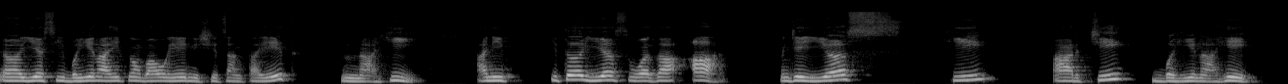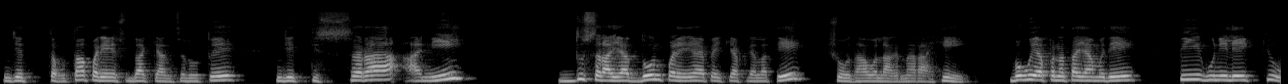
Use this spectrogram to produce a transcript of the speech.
यस ही बहीण आहे किंवा भाऊ हे निश्चित सांगता येत नाही. आणि इथं यस वजा आर म्हणजे यस ही आरची बहीण आहे. म्हणजे चौथा पर्याय सुद्धा कॅन्सल होतोय. म्हणजे तिसरा आणि दुसरा या दोन पर्यायापैकी आपल्याला ते शोधावं लागणार आहे. बघूया आपण आता यामध्ये पी गुणिले क्यू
